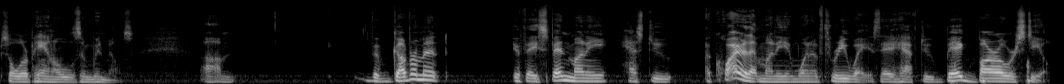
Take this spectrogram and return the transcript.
solar panels and windmills? Um, the government, if they spend money, has to acquire that money in one of three ways. They have to beg, borrow, or steal.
